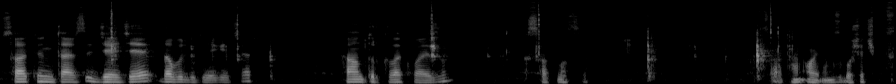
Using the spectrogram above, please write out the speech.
Saat yönü tersi CCW diye geçer. Counter clockwise'ın kısaltması. Zaten aynamız boşa çıktı.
